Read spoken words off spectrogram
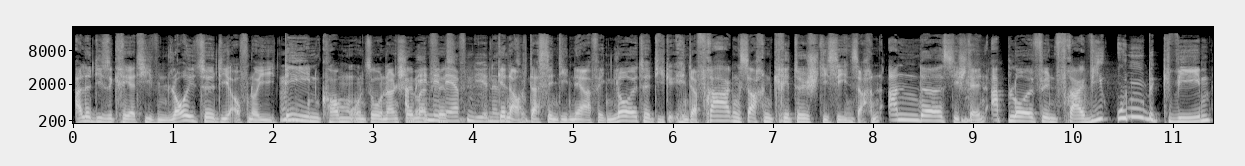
alle diese kreativen Leute, die auf neue Ideen mhm. kommen und so. Und dann stellt Am man Ende fest, nerven die in der genau, Sitzung. das sind die nervigen Leute, die hinterfragen Sachen kritisch, die sehen Sachen anders, die stellen Abläufe in Frage. Wie unbequem.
